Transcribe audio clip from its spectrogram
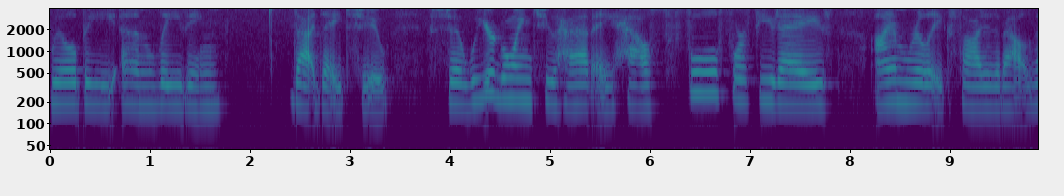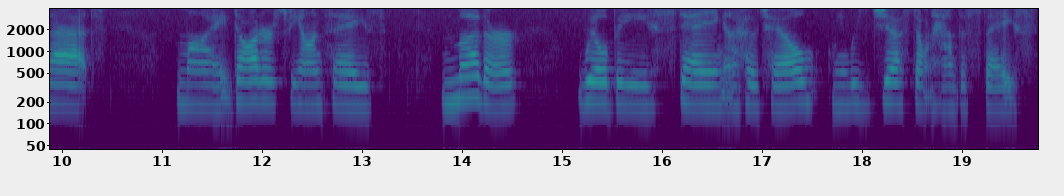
will be um, leaving that day too. So we are going to have a house full for a few days. I am really excited about that. My daughter's fiance's mother will be staying in a hotel. I mean, we just don't have the space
